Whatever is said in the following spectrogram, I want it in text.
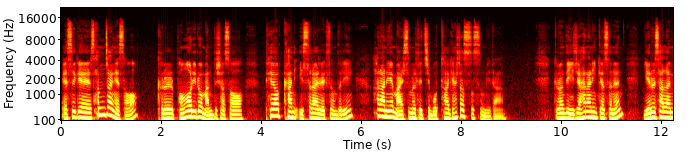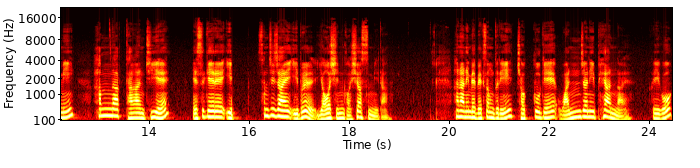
에스겔 3장에서 그를 벙어리로 만드셔서 폐역한 이스라엘 백성들이 하나님의 말씀을 듣지 못하게 하셨었습니다. 그런데 이제 하나님께서는 예루살렘이 함락당한 뒤에 에스겔의 입, 선지자의 입을 여신 것이었습니다. 하나님의 백성들이 적국에 완전히 패한 날, 그리고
